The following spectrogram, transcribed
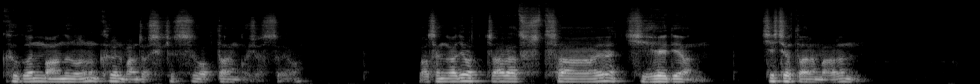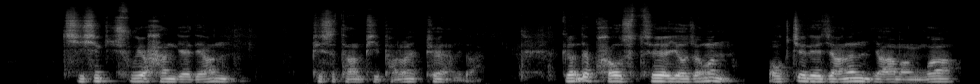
그것만으로는 그를 만족시킬 수 없다는 것이었어요. 마찬가지로 자라투스트라의 지혜에 대한 지쳤다는 말은 지식 추구의 한계에 대한 비슷한 비판을 표현합니다. 그런데 파우스트의 여정은 억제되지 않은 야망과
